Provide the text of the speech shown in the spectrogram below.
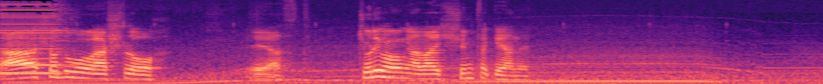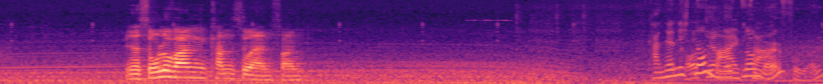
Ah, schon du Arschloch. Erst. Entschuldigung, aber ich schimpfe gerne. In der Solowagen kann so einfahren. Kann der nicht normal, der nicht normal fahren? fahren?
